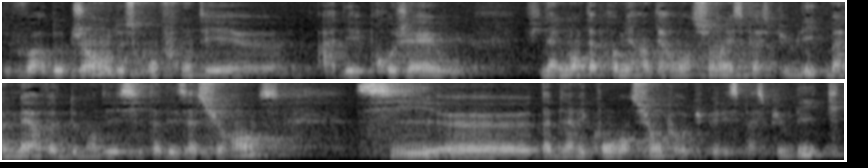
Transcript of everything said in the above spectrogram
de voir d'autres gens, de se confronter à des projets où finalement ta première intervention dans l'espace public, bah, le maire va te demander si tu as des assurances, si tu as bien les conventions pour occuper l'espace public,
